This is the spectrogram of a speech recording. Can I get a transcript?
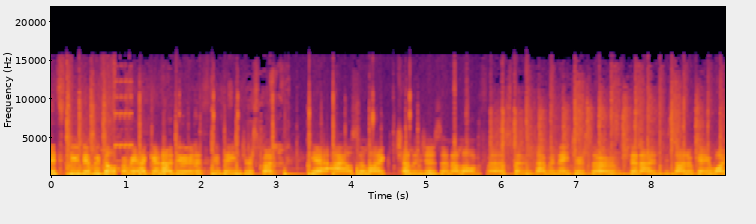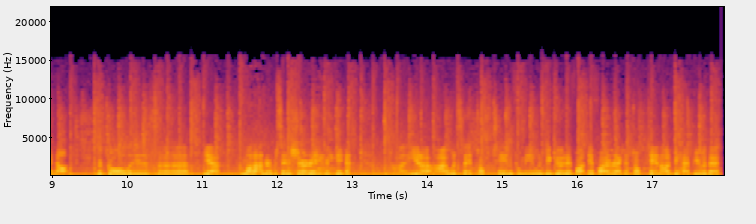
It's too difficult for me. I cannot do it. It's too dangerous, but yeah, I also like challenges and I love uh, spending time in nature. So then I decide, okay, why not? The goal is, uh, yeah, not 100% sure really. you know, I would say top 10 for me would be good. If I, if I rack a top 10, I'd be happy with that.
